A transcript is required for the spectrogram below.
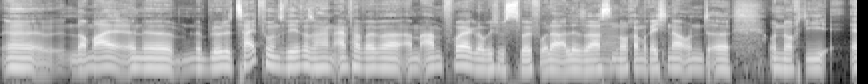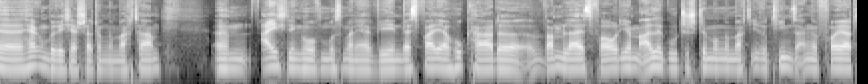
äh, normal eine, eine blöde Zeit für uns wäre, sondern einfach, weil wir am Abend vorher, glaube ich, bis zwölf Uhr da alle saßen Mhm. noch am Rechner und, äh, und noch die äh, Herrenberichterstattung gemacht haben. Ähm, Eichlinghofen muss man erwähnen, Westfalia Huckade, Wammler SV, die haben alle gute Stimmung gemacht, ihre Teams angefeuert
